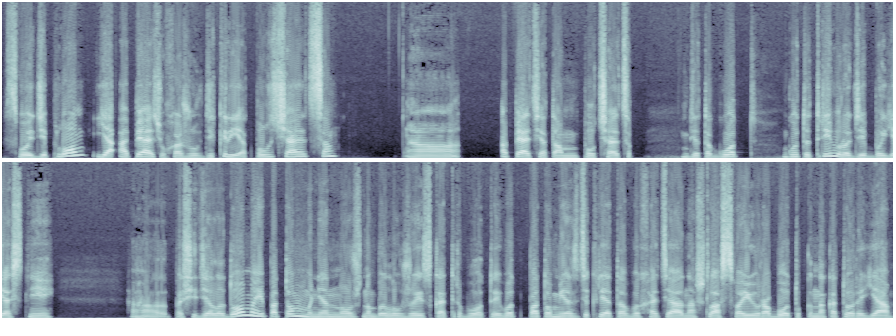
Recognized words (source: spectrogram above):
свой диплом, я опять ухожу в декрет, получается. А, опять я там, получается, где-то год, год и три вроде бы я с ней а, посидела дома, и потом мне нужно было уже искать работу. И вот потом я с декрета, выходя, нашла свою работу, на которой я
